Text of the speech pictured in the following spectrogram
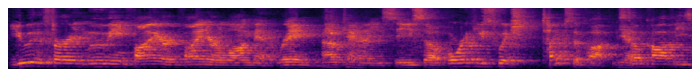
you would have started moving finer and finer along that range. Okay. uh, you see, so or if you switch types of coffee, Yeah. some coffees,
